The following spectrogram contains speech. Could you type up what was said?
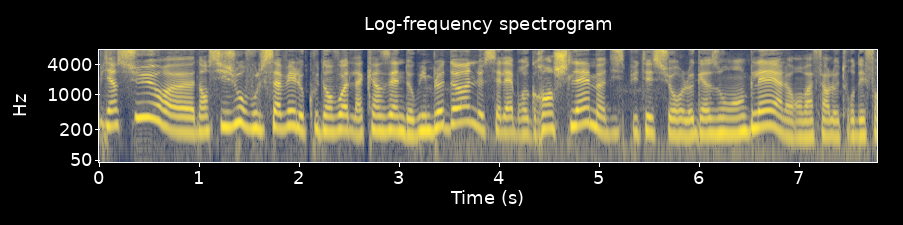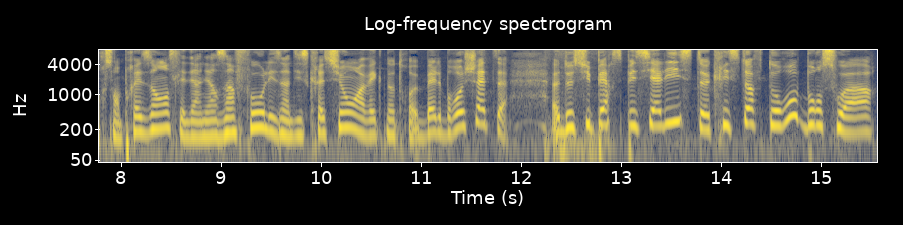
bien sûr. Euh, Dans six jours, vous le savez, le coup d'envoi de la quinzaine de Wimbledon, le célèbre Grand Chelem disputé sur le gazon anglais. Alors on va faire le tour des forces en présence, les dernières infos, les indiscrétions avec notre belle brochette de super spécialistes. Christophe Taureau, bonsoir.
